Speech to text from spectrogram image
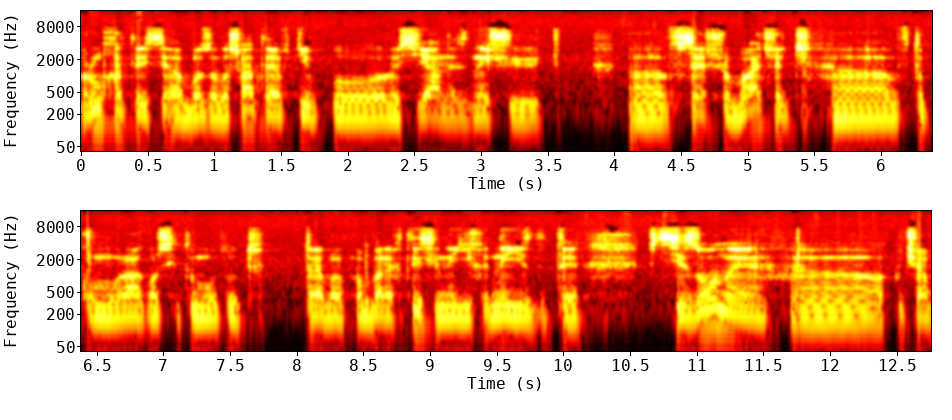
рухатись або залишати автівку. Росіяни знищують е, все, що бачать е, в такому ракурсі. Тому тут треба поберегтись і не їхати, не їздити в ці зони, е, хоча б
